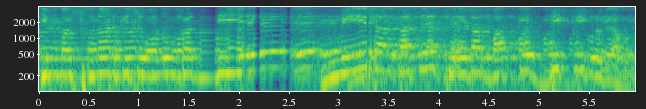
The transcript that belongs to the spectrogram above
কিংবা সোনার কিছু অলংকার দিয়ে মেয়েটার কাছে ছেলেটার বাপকে বিক্রি করে দেওয়া হবে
